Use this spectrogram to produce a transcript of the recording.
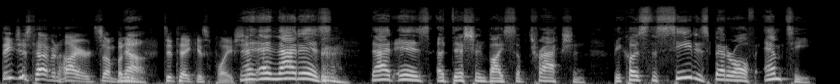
They just haven't hired somebody No. to take his place. And, and that is that is addition by subtraction because the seat is better off empty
